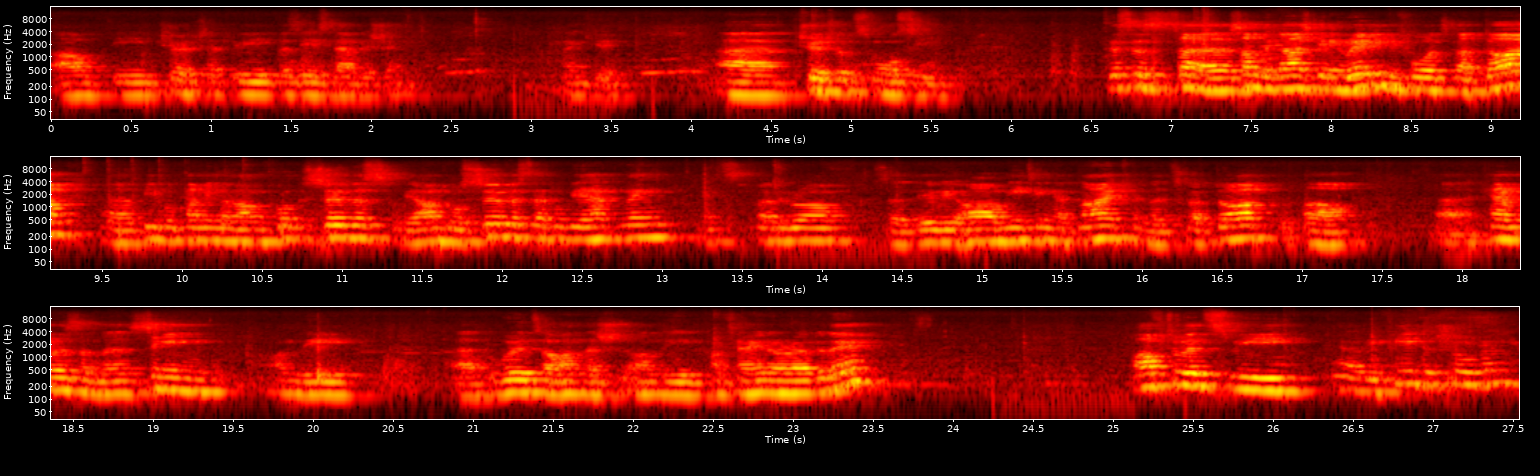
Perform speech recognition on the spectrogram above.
of the church that we're busy establishing. Thank you. Uh, church with a small c. This is uh, some of the guys getting ready before it's got dark. Uh, people coming along for the service, the outdoor service that will be happening. Next photograph. So there we are meeting at night and it's got dark with our uh, cameras and the singing on the uh, words are on the, on the container over there. Afterwards we, we feed the children.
